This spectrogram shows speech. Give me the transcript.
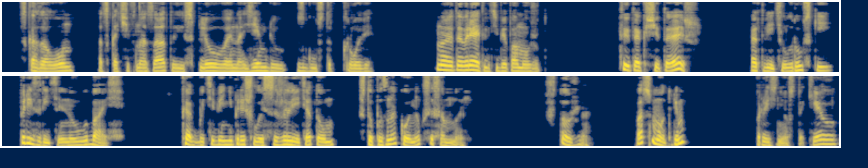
— сказал он, отскочив назад и сплевывая на землю сгусток крови. — Но это вряд ли тебе поможет. — Ты так считаешь? — ответил русский, презрительно улыбаясь. — Как бы тебе не пришлось сожалеть о том, что познакомился со мной. — Что же, посмотрим, — произнес Такео,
